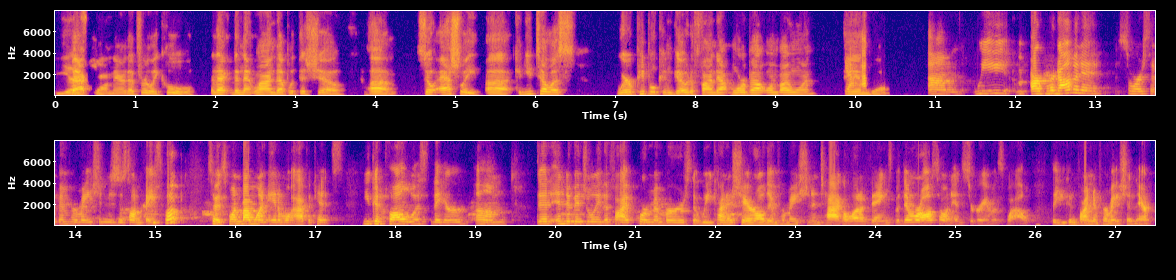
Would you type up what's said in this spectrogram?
Yes. background there. That's really cool, and that then that lined up with this show. Um, so, Ashley, uh, can you tell us where people can go to find out more about One by One? Yeah. And uh, um, we our predominant source of information is just on Facebook. So it's one by one animal advocates. You can follow us there. Um, then individually, the five core members that we kind of share all the information and tag a lot of things. But then we're also on Instagram as well, that you can find information there.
